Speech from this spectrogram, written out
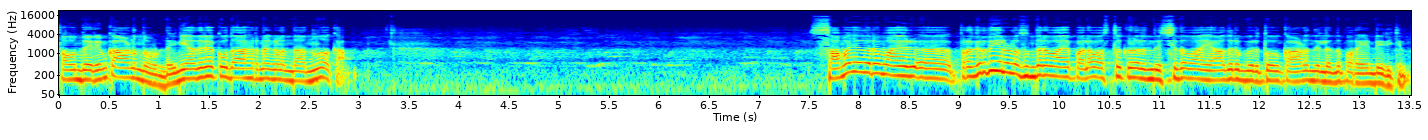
സൗന്ദര്യം കാണുന്നുമുണ്ട്. ഇനി അതിനൊക്കെ ഉദാഹരണങ്ങൾ എന്താണെന്ന് നോക്കാം. സമചതുരമായ പ്രകൃതിയിലുള്ള സുന്ദരമായ പല വസ്തുക്കളിൽ നിശ്ചിതമായ യാതൊരു പൊരുത്തവും കാണുന്നില്ലെന്ന് പറയേണ്ടിയിരിക്കുന്നു.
